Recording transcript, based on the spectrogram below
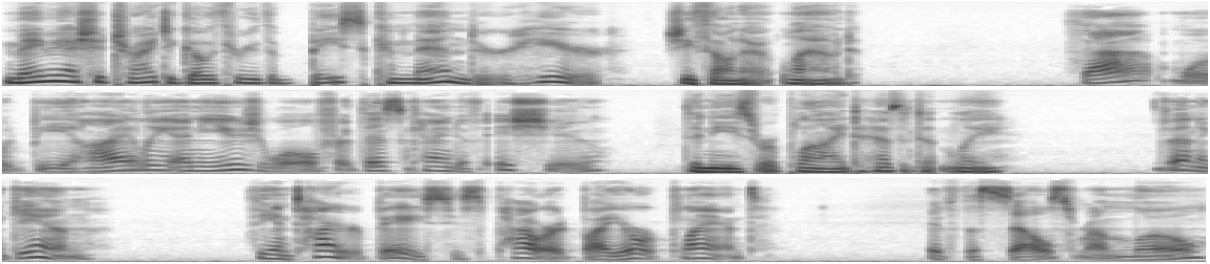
Maybe I should try to go through the base commander here, she thought out loud. That would be highly unusual for this kind of issue. Denise replied hesitantly. Then again, the entire base is powered by your plant. If the cells run low,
